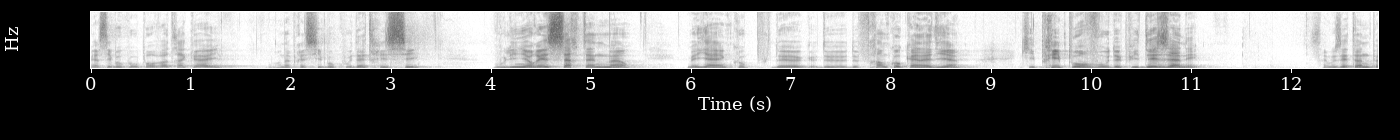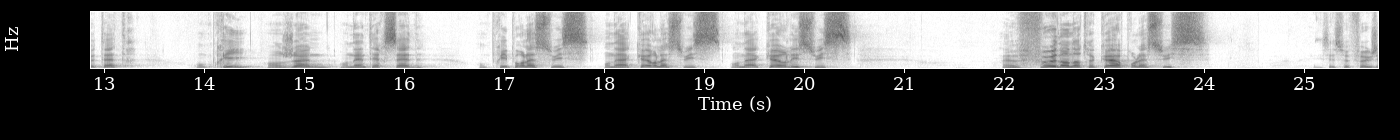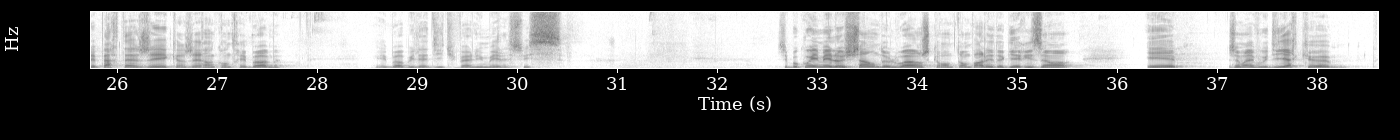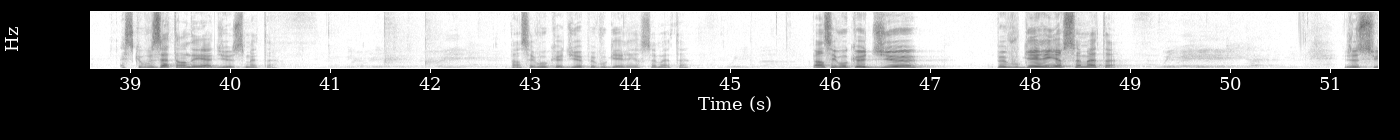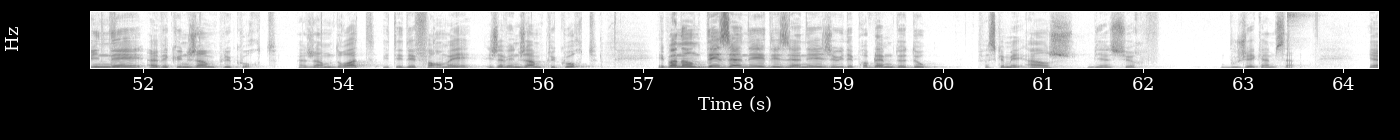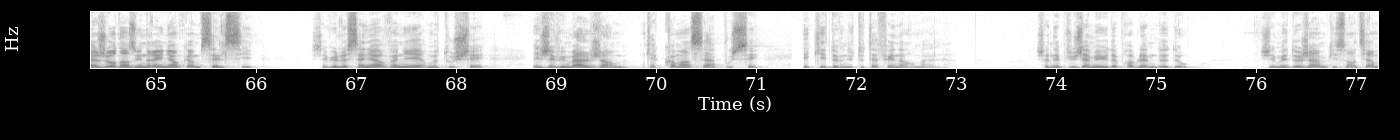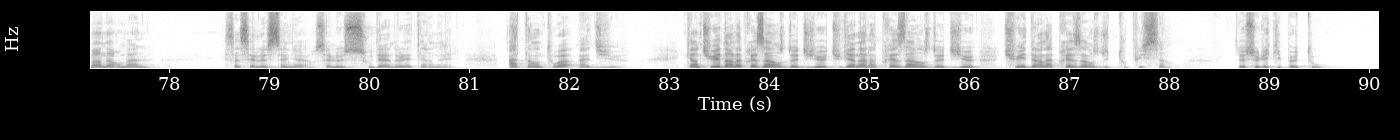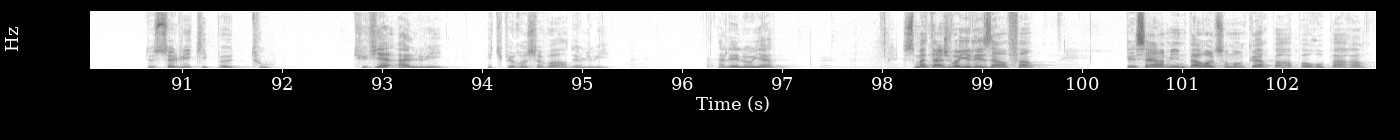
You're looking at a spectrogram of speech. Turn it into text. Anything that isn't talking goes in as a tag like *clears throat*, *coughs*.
Merci beaucoup pour votre accueil. On apprécie beaucoup d'être ici. Vous l'ignorez certainement, mais il y a un couple de, franco-canadiens qui prie pour vous depuis des années. Ça vous étonne peut-être. On prie, on jeûne, on intercède, on prie pour la Suisse, on a à cœur la Suisse, on a à cœur les Suisses. Un feu dans notre cœur pour la Suisse. c'est ce feu que j'ai partagé quand j'ai rencontré Bob. Et Bob, il a dit, tu vas allumer la Suisse. J'ai beaucoup aimé le chant de louange quand on parlait de guérison. Et j'aimerais vous dire que, est-ce que vous attendez à Dieu ce matin? Pensez-vous que Dieu peut vous guérir ce matin? Pensez-vous que Dieu peut vous guérir ce matin? Je suis né avec une jambe plus courte. Ma jambe droite était déformée et j'avais une jambe plus courte. Et pendant des années et des années, j'ai eu des problèmes de dos, parce que mes hanches, bien sûr, bougeaient comme ça. Et un jour, dans une réunion comme celle-ci, j'ai vu le Seigneur venir me toucher et j'ai vu ma jambe qui a commencé à pousser et qui est devenue tout à fait normale. Je n'ai plus jamais eu de problème de dos. J'ai mes deux jambes qui sont entièrement normales. ça, c'est le Seigneur, c'est le soudain de l'Éternel. Attends-toi à Dieu. Quand tu es dans la présence de Dieu, tu viens dans la présence de Dieu, tu es dans la présence du Tout-Puissant, de celui qui peut tout, de celui qui peut tout. Tu viens à lui et tu peux recevoir de lui. Alléluia. Ce matin, je voyais les enfants et le Seigneur a mis une parole sur mon cœur par rapport aux parents.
